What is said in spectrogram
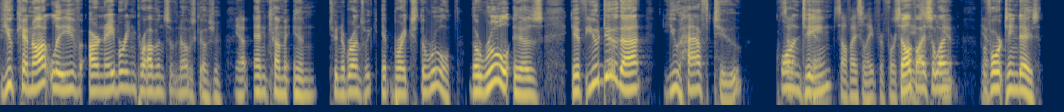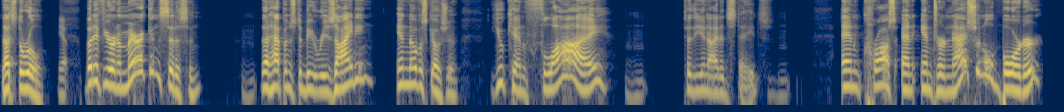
you cannot leave our neighboring province of Nova Scotia yep. and come in to New Brunswick. It breaks the rule. The rule is if you do that, you have to quarantine, Self isolate for 14 days. self isolate Yep. for 14 days. That's the rule. Yep. But if you're an American citizen Mhm. that happens to be residing in Nova Scotia, you can fly Mhm. to the United States Mhm. And cross an international border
